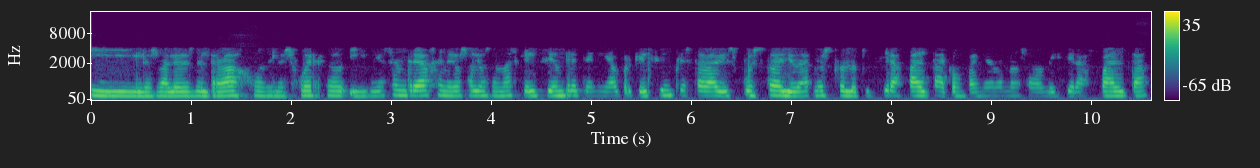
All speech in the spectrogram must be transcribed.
y los valores del trabajo, del esfuerzo y de esa entrega generosa a los demás que él siempre tenía, porque él siempre estaba dispuesto a ayudarnos con lo que hiciera falta, acompañándonos a donde hiciera falta,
